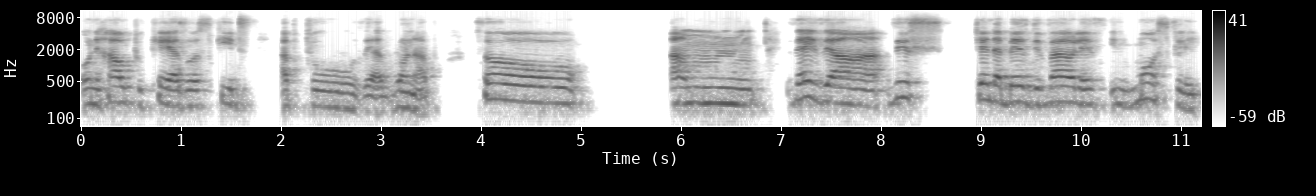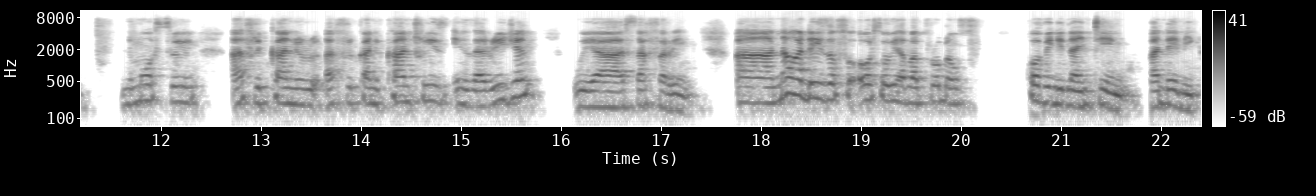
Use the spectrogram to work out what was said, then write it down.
on how to care those kids up to their grown up. So um, there is uh, this gender-based violence in mostly in mostly African African countries in the region we are suffering. Uh, nowadays also, also we have a problem of COVID-19 pandemic.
